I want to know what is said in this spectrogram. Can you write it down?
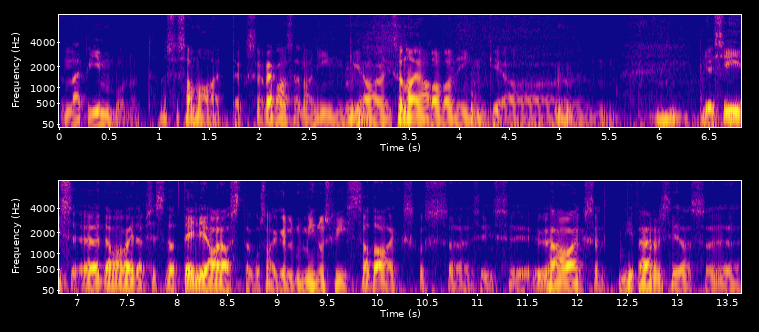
läbi imbunud. noh, seesama, et eks rebasel on hing mm -hmm. ja sõnajalal on hing ja mm -hmm. ja siis äh, tema väidab siis seda Telia ajasta kusagil miinus viissada, eks, kus äh, siis üheaegselt nii Pärsias, äh,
